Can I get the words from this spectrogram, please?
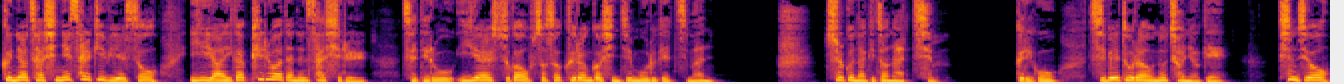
그녀 자신이 살기 위해서 이 아이가 필요하다는 사실을 제대로 이해할 수가 없어서 그런 것인지 모르겠지만 출근하기 전 아침 그리고 집에 돌아온 후 저녁에 심지어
